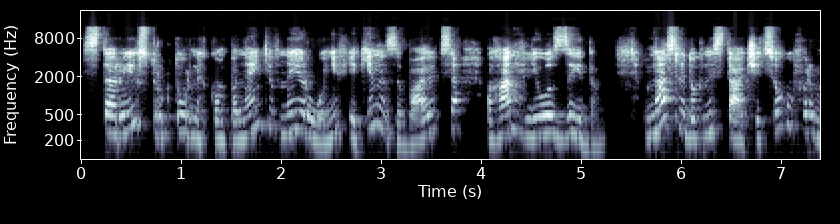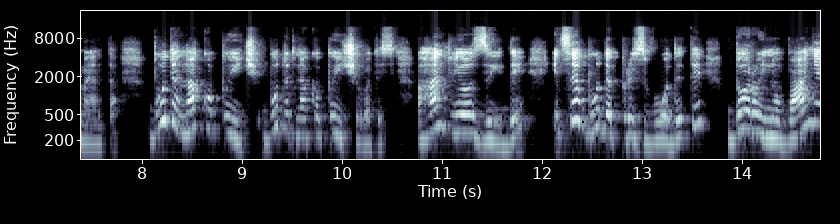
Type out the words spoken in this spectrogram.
старих структурних компонентів нейронів, які називаються гангліозидом. Внаслідок нестачі цього фермента буде накопич, будуть накопичуватись гангліозиди, і це буде призводити до руйнування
